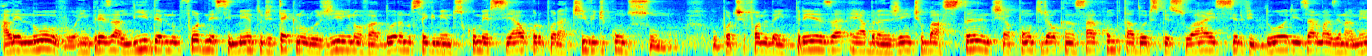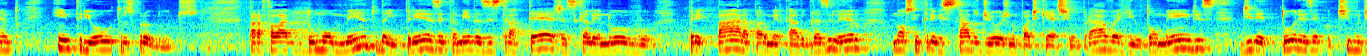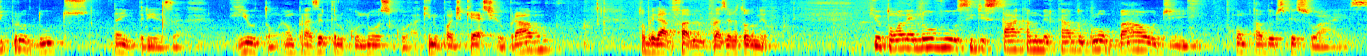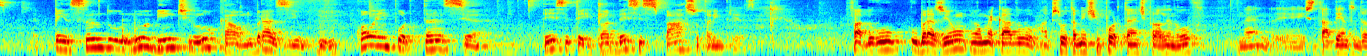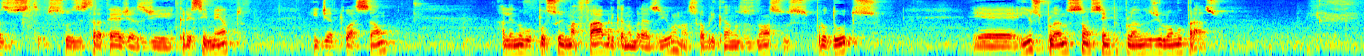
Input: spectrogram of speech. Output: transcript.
A Lenovo a empresa líder no fornecimento de tecnologia inovadora nos segmentos comercial, corporativo e de consumo. O portfólio da empresa é abrangente o bastante a ponto de alcançar computadores pessoais, servidores, armazenamento, entre outros produtos para falar do momento da empresa e também das estratégias que a Lenovo prepara para o mercado brasileiro. Nosso entrevistado de hoje no podcast Rio Bravo é Hilton Mendes, diretor executivo de produtos da empresa. Hilton, é um prazer tê-lo conosco aqui no podcast Rio Bravo. Muito obrigado, Fábio. O prazer é todo meu. Hilton, a Lenovo se destaca no mercado global de computadores pessoais. Pensando no ambiente local, no Brasil, uhum. qual é a importância desse território, desse espaço para a empresa? Fábio, o, o Brasil é um mercado absolutamente importante para a Lenovo. Né? É, está dentro das suas estratégias de crescimento e de atuação. A Lenovo possui uma fábrica no Brasil, nós fabricamos os nossos produtos é, e os planos são sempre planos de longo prazo.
